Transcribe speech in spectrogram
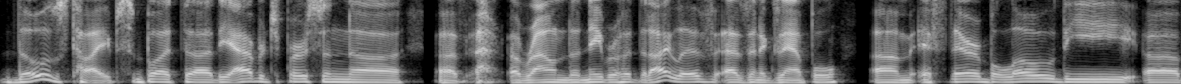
those types, but uh, the average person uh, uh around the neighborhood that I live, as an example, um, if they're below the uh,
